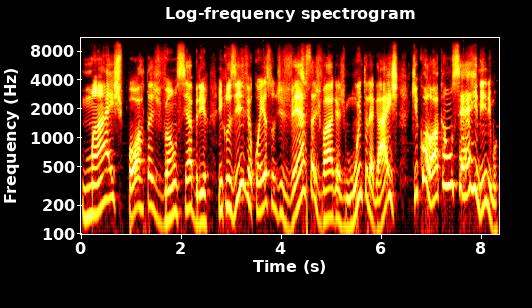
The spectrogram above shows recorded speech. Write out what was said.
mais portas vão se abrir. Inclusive, eu conheço diversas vagas muito legais que colocam um CR mínimo.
